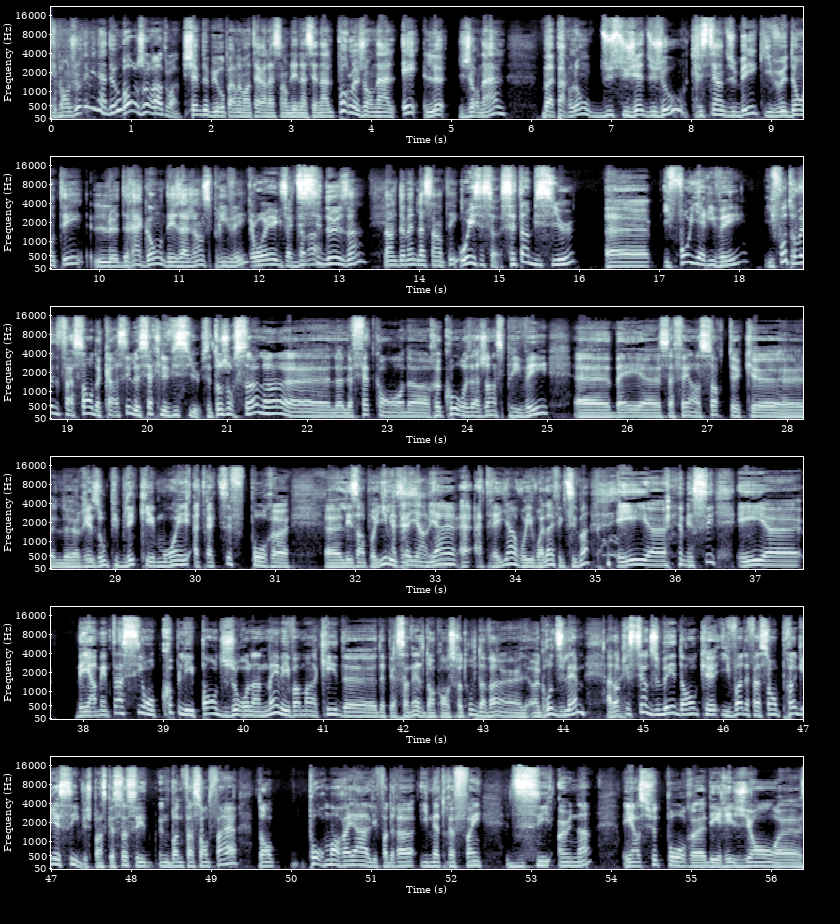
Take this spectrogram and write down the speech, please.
Et bonjour, Rémi Nadeau. Bonjour, Antoine. Chef de bureau parlementaire à l'Assemblée nationale pour le journal et le journal. Ben, parlons du sujet du jour. Christian Dubé qui veut dompter le dragon des agences privées Oui, exactement. d'ici deux ans dans le domaine de la santé. Oui, c'est ça. C'est ambitieux. Euh, il faut y arriver. Il faut trouver une façon de casser le cercle vicieux. C'est toujours ça, là, euh, le, le fait qu'on a recours aux agences privées, euh, ben euh, ça fait en sorte que euh, le réseau public est moins attractif pour euh, euh, les employés, les Attrayant, infirmières, attrayant. Oui, voilà, effectivement. Et euh, merci. Et euh, ben, en même temps, si on coupe les ponts du jour au lendemain, ben, il va manquer de, de personnel. Donc, on se retrouve devant un, un gros dilemme. Alors, Christian Dubé, donc, euh, il va de façon progressive. Je pense que ça, c'est une bonne façon de faire. Donc, pour Montréal, il faudra y mettre fin d'ici un an. Et ensuite, pour euh, des régions euh,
